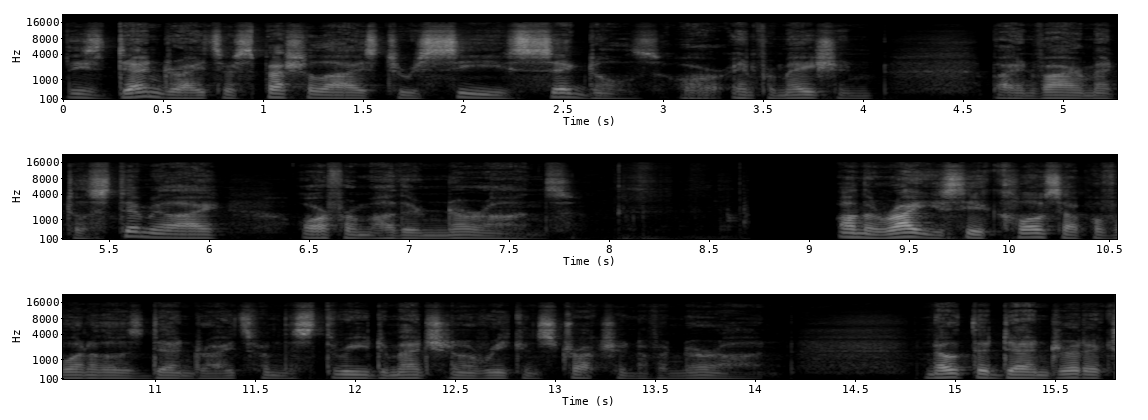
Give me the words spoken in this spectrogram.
These dendrites are specialized to receive signals or information by environmental stimuli or from other neurons. On the right, you see a close-up of one of those dendrites from this three-dimensional reconstruction of a neuron. Note the dendritic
